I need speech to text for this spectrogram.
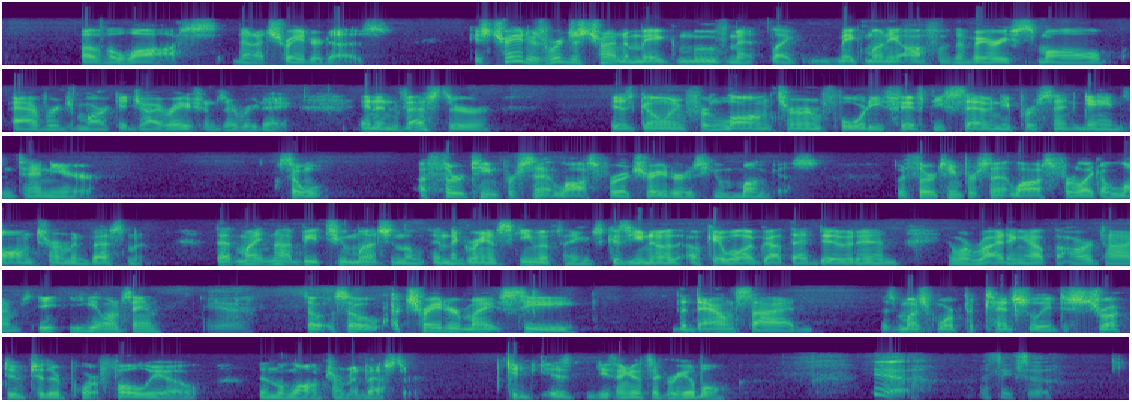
of a loss than a trader does. Because traders, we're just trying to make movement, like make money off of the very small average market gyrations every day. An investor is going for long term 40, 50, 70% gains in 10 year. So a 13% loss for a trader is humongous. But 13% loss for like a long term investment, that might not be too much in the in the grand scheme of things because you know okay, well I've got that dividend and we're riding out the hard times. You, you get what I'm saying? Yeah. So so a trader might see the downside as much more potentially destructive to their portfolio than the long term investor. Can, is, do you think that's agreeable? Yeah, I think so.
